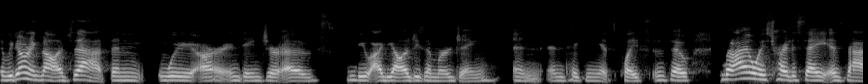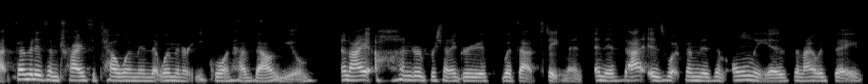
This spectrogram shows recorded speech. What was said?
if we don't acknowledge that then we are in danger of new ideologies emerging and and taking its place. And so what i always try to say is that feminism tries to tell women that women are equal and have value. And i 100% agree with with that statement. And if that is what feminism only is then i would say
